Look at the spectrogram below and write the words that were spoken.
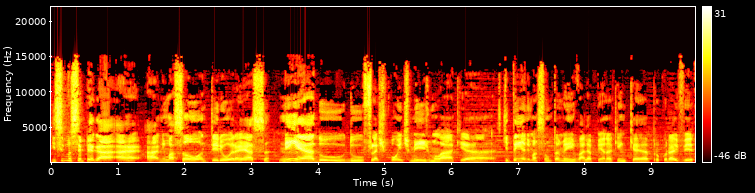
E se você pegar a, a animação anterior a essa, nem é a do, do Flashpoint mesmo lá, que é que tem animação também, vale a pena quem quer procurar e ver.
